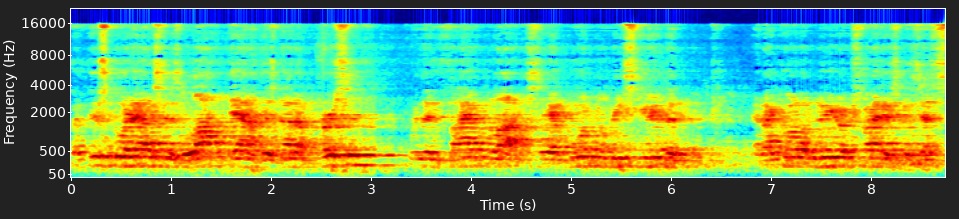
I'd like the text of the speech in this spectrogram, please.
But this courthouse is locked down. There's not a person within five blocks. They have more police here than, and I call them New York's finest because that's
